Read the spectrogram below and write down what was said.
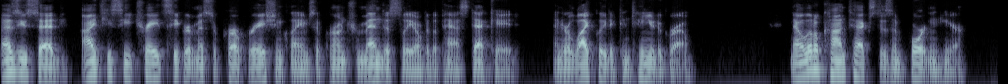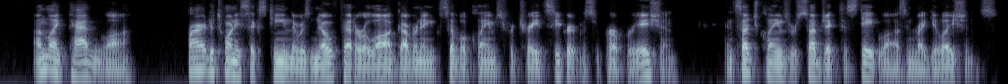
As you said, ITC trade secret misappropriation claims have grown tremendously over the past decade and are likely to continue to grow. Now, a little context is important here. Unlike patent law, prior to 2016, there was no federal law governing civil claims for trade secret misappropriation, and such claims were subject to state laws and regulations.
